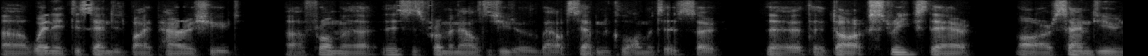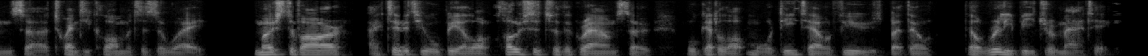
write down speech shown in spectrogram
uh, when it descended by parachute uh, from a. This is from an altitude of about seven kilometers. So the, the dark streaks there are sand dunes uh, 20 kilometers away. Most of our activity will be a lot closer to the ground, so we'll get a lot more detailed views, but they'll they'll really be dramatic.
